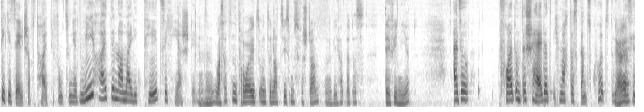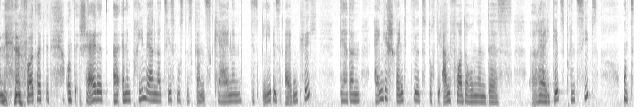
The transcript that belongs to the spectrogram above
die Gesellschaft heute funktioniert, wie heute Normalität sich herstellt. Mhm. Was hat denn Freud unter Narzissmus verstanden? Wie hat er das definiert? Also Freud unterscheidet, ich mache das ganz kurz, damit Ja, ja. das hier nicht ein Vortrag wird, unterscheidet äh, einen primären Narzissmus des ganz Kleinen, des Babys eigentlich, der dann eingeschränkt wird durch die Anforderungen des äh, Realitätsprinzips Und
